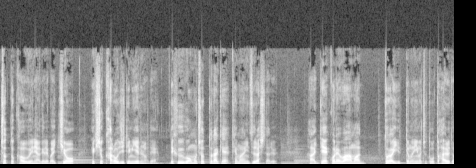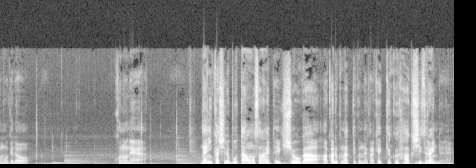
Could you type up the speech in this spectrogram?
ちょっと顔上に上げれば一応液晶かろうじて見えるのでで風防もちょっとだけ手前にずらしてある。はい。でこれはまあとは言っても、ね、今ちょっと音入ると思うけどこのね何かしらボタンを押さないと液晶が明るくなってくんないから結局把握しづらいんだよね。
